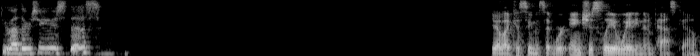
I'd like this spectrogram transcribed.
Do others use this? Yeah, like Hasina said, we're anxiously awaiting in Pasco.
